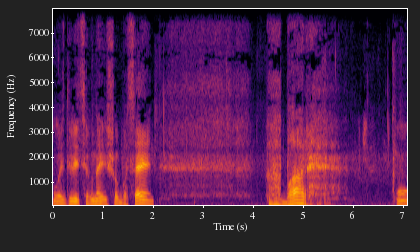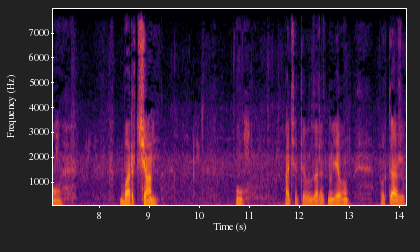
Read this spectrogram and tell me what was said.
Ось дивіться, в неї що басейн, бар. О, барчан. О, бачите, зараз ну, я вам покажу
